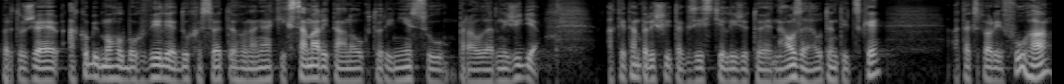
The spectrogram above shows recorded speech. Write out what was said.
pretože ako by mohol Boh vylieť Ducha Svetého na nejakých Samaritánov, ktorí nie sú pravoverní Židia. A keď tam prišli, tak zistili, že to je naozaj autentické A tak spravili, fúha,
